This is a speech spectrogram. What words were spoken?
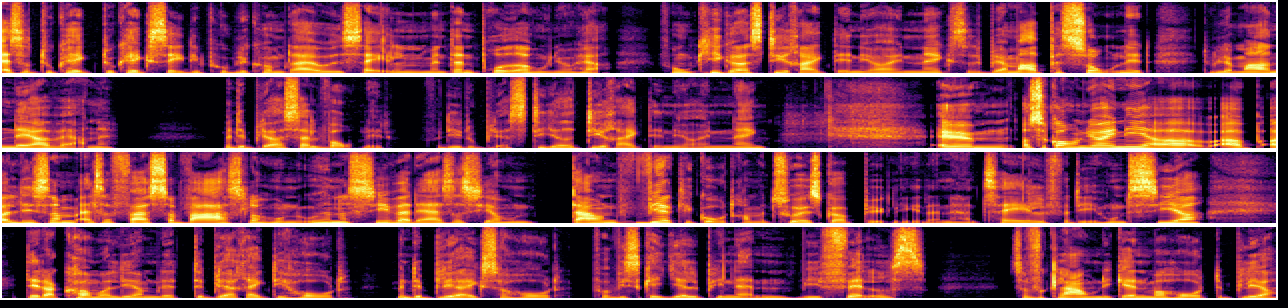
altså du kan, ikke, du kan ikke se det publikum, der er ude i salen, men den bryder hun jo her. For hun kigger os direkte ind i øjnene, ikke? Så det bliver meget personligt, det bliver meget nærværende. Men det bliver også alvorligt fordi du bliver stirret direkte ind i øjnene. Ikke? Øhm, og så går hun jo ind i, og, og, og ligesom, altså først så varsler hun, uden at sige, hvad det er, så siger hun, der er jo en virkelig god dramaturgisk opbygning i den her tale, fordi hun siger, det der kommer lige om lidt, det bliver rigtig hårdt, men det bliver ikke så hårdt, for vi skal hjælpe hinanden, vi er fælles. Så forklarer hun igen, hvor hårdt det bliver,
